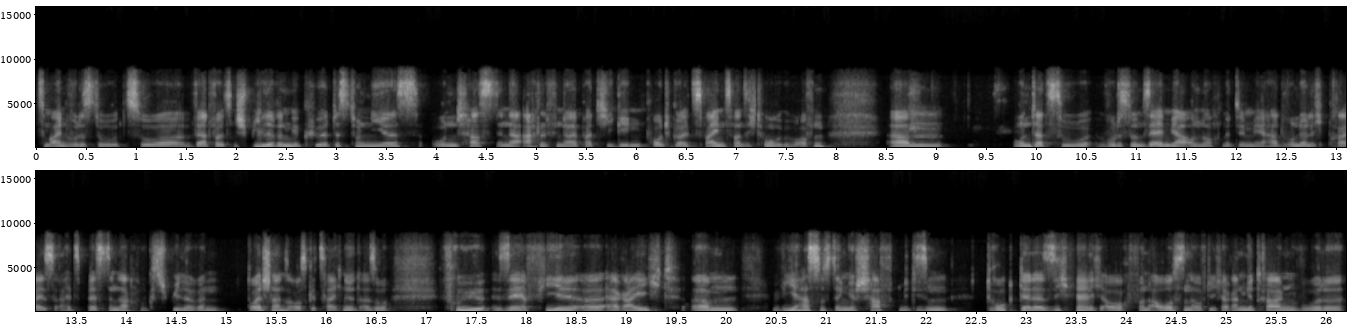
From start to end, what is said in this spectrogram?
Zum einen wurdest du zur wertvollsten Spielerin gekürt des Turniers und hast in der Achtelfinalpartie gegen Portugal 22 Tore geworfen. Ähm, und dazu wurdest du im selben Jahr auch noch mit dem Erhard Wunderlich-Preis als beste Nachwuchsspielerin Deutschlands ausgezeichnet. Also früh sehr viel äh, erreicht. Ähm, wie hast du es denn geschafft, mit diesem Druck, der da sicherlich auch von außen auf dich herangetragen wurde,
